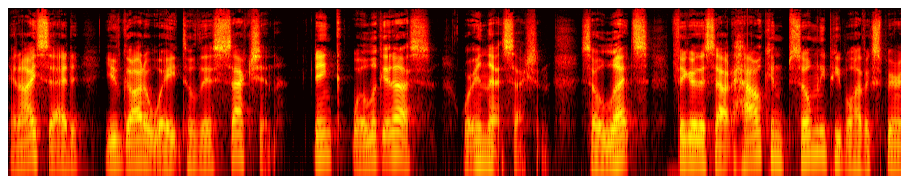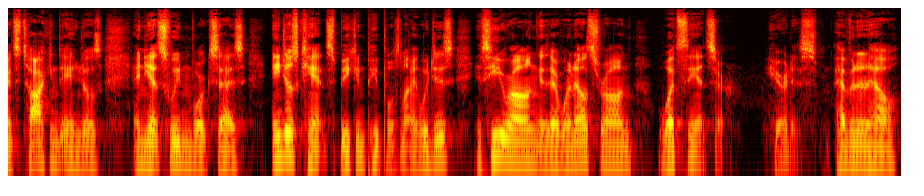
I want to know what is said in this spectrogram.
And I said, "You've got to wait till this section." Dink. Well, look at us we're in that section. So let's figure this out. How can so many people have experience talking to angels, and yet Swedenborg says angels can't speak in people's languages? Is he wrong? Is everyone else wrong? What's the answer? Here it is Heaven and Hell,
